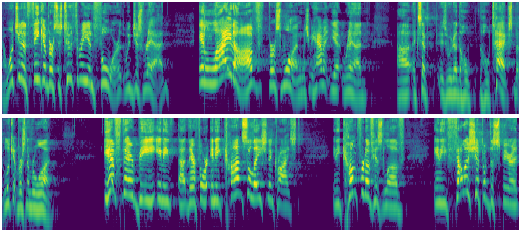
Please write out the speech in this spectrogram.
Now, I want you to think of verses 2, 3, and 4 that we've just read in light of verse 1, which we haven't yet read, uh, except as we read the whole, the whole text. But look at verse number 1. If there be any, uh, therefore, any consolation in Christ, any comfort of his love, any fellowship of the Spirit,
